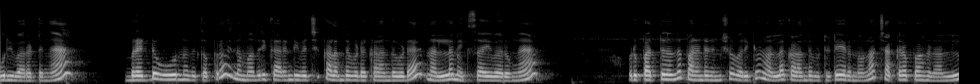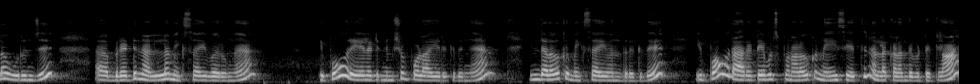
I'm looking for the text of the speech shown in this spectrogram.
ஊறி வரட்டுங்க. ப்ரெட்டு ஊறினதுக்கப்புறம் இந்த மாதிரி கரண்டி வச்சு கலந்து விட கலந்து விட நல்லா மிக்ஸ் ஆகி வருங்க. ஒரு பத்துலேருந்து பன்னெண்டு நிமிஷம் வரைக்கும் நல்லா கலந்து விட்டுட்டே இருந்தோம்னா சக்கரைப்பாகு நல்லா உறிஞ்சு ப்ரெட்டு நல்லா மிக்ஸ் ஆகி வருங்க. இப்போது ஒரு ஏழு எட்டு நிமிஷம் போல் ஆகிருக்குதுங்க இந்த அளவுக்கு மிக்ஸ் ஆகி வந்திருக்குது. இப்போது ஒரு அரை டேபிள் ஸ்பூன் அளவுக்கு நெய் சேர்த்து நல்லா கலந்து விட்டுக்கலாம்.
